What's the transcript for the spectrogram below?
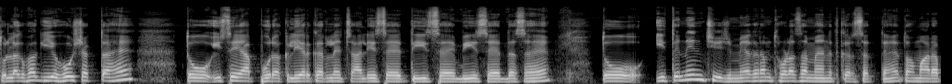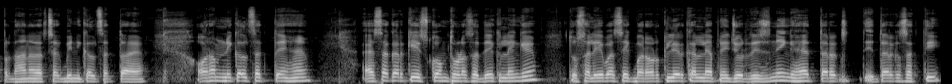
तो लगभग ये हो सकता है। तो इसे आप पूरा क्लियर कर लें, चालीस है, तीस है, बीस है, दस है तो इतने चीज़ में अगर हम थोड़ा सा मेहनत कर सकते हैं तो हमारा प्रधान आरक्षक भी निकल सकता है। और हम निकल सकते हैं। ऐसा करके इसको हम थोड़ा सा देख लेंगे। तो सलेबस एक बार और क्लियर कर लें। अपनी जो रीजनिंग है, तर्क तर्क शक्ति,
